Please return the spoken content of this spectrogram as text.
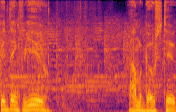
Good thing for you. I'm a ghost too.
